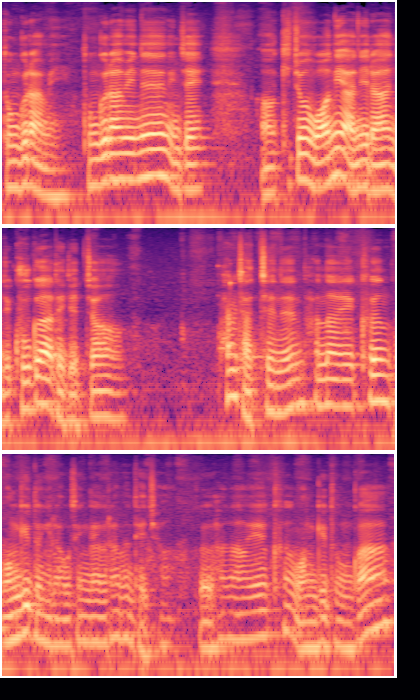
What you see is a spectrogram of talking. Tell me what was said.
동그라미. 동그라미는 이제 어, 기존 원이 아니라 이제 구가 되겠죠. 팔 자체는 하나의 큰 원기둥이라고 생각을 하면 되죠. 그 하나의 큰 원기둥과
